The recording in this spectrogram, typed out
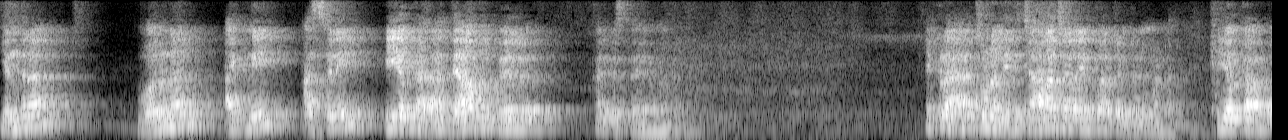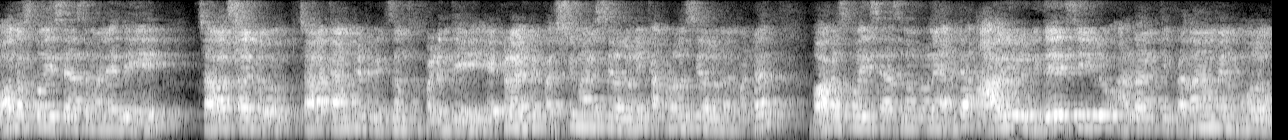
ఇంద్ర వరుణ అగ్ని అశ్విని ఈ యొక్క దేవతల పేర్లు కనిపిస్తాయి అన్నమాట ఇక్కడ చూడండి ఇది చాలా చాలా ఇంపార్టెంట్ అనమాట ఈ యొక్క బోనస్ పోయి శాస్త్రం అనేది చాలా సార్లు చాలా కాంపిటేటివ్ ఎగ్జామ్స్ పడింది. ఎక్కడ అంటే పశ్చిమాసియాలోని కప్పడోసియాలోని అనమాట బోగస్ పోయి శాసనంలోనే అంటే ఆర్యులు విదేశీయులు అనడానికి ప్రధానమైన మూలం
